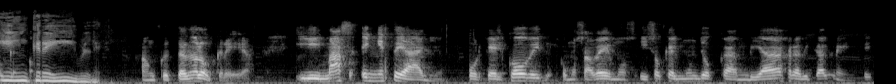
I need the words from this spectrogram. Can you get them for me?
increíble. Aunque usted no lo crea y más en este año, porque el COVID, como sabemos, hizo que el mundo cambiara radicalmente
